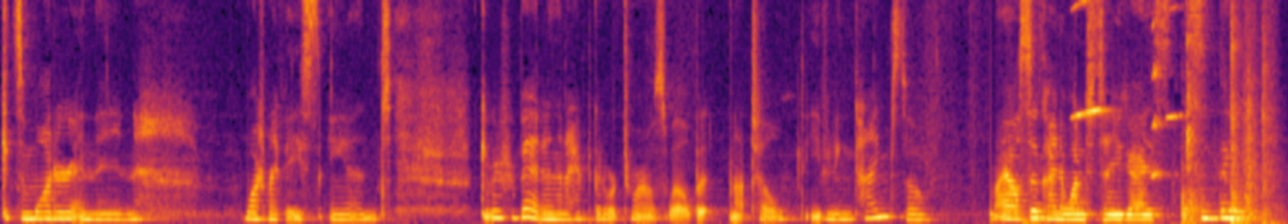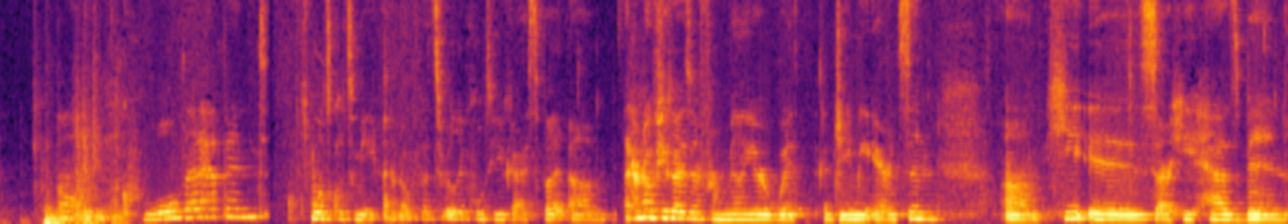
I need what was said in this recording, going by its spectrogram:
get some water and then wash my face and get ready for bed and then I have to go to work tomorrow as well, but not till the evening time, so. I also kind of wanted to tell you guys something um, cool that happened. Well, it's cool to me. I don't know if it's really cool to you guys, but um, I don't know if you guys are familiar with Jamie Arentzen. Um, he is, or he has been,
